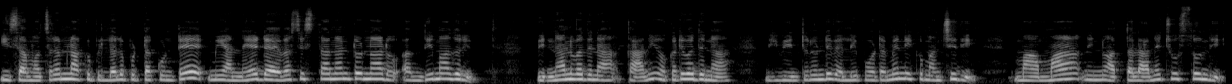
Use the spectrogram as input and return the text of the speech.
ఈ సంవత్సరం నాకు పిల్లలు పుట్టకుంటే మీ అన్నయ్య డైవర్స్ ఇస్తానంటున్నాడు అంది మాధురి. విన్నాను వదిన కానీ ఒకటి వదిన నీ ఇంటి నుండి వెళ్ళిపోవటమే నీకు మంచిది. మా అమ్మ నిన్ను అత్తలానే చూస్తుంది.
